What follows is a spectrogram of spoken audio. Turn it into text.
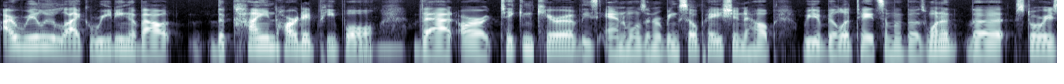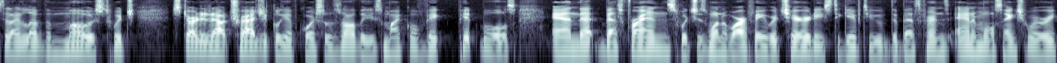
I really like reading about the kind-hearted people that are taking care of these animals and are being so patient to help rehabilitate some of those. One of the stories that I love the most, which started out tragically, of course, was all these Michael Vick pit bulls, and that Best Friends, which is one of our favorite charities to give to, the Best Friends Animal Sanctuary,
